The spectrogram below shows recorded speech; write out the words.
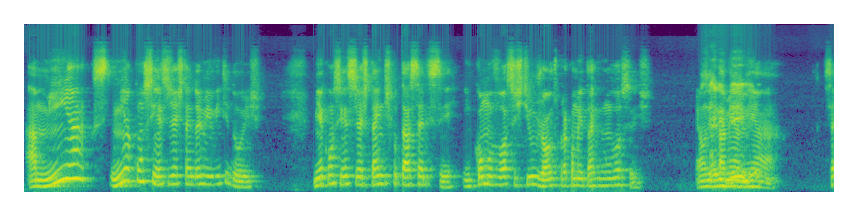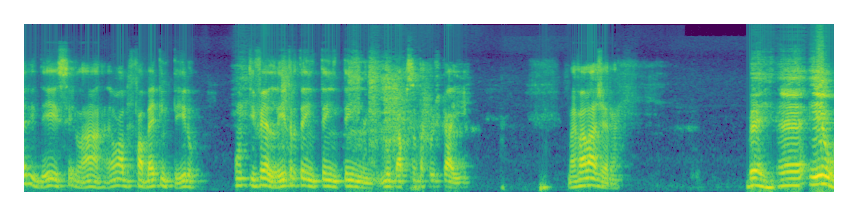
A minha, minha consciência já está em 2022. Minha consciência já está em disputar a Série C, em como vou assistir os jogos para comentar aqui com vocês. É onde está a minha, minha. Série D, sei lá, é o alfabeto inteiro. Quando tiver letra, tem, tem, tem lugar para Santa Cruz cair. Mas vai lá, Gera. Bem, é, eu,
